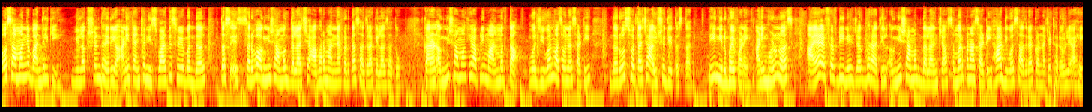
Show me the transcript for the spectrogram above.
असामान्य बांधिलकी विलक्षण धैर्य आणि त्यांच्या निस्वार्थी सेवेबद्दल तसेच सर्व अग्निशामक दलाचे आभार मानण्याकरता साजरा केला जातो. कारण अग्निशामक हे आपली मालमत्ता व जीवन वाचवण्यासाठी दररोज स्वतःचे आयुष्य देत असतात. तेही निर्भयपणे आणि म्हणूनच आय आय एफ एफ डीने जगभरातील अग्निशामक दलांच्या समर्पणासाठी हा दिवस साजरा करण्याचे ठरवले आहे.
